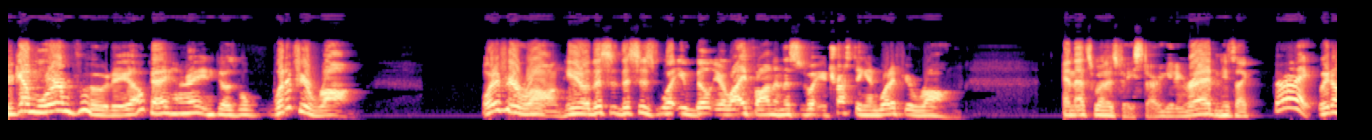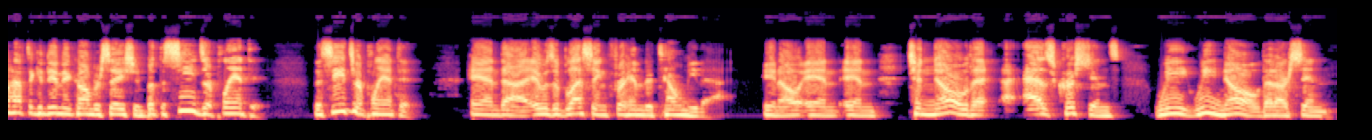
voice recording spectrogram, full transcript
become worm food. Okay, all right. He goes, "Well, what if you're wrong? What if you're wrong? You know, this is this is what you built your life on, and this is what you're trusting in. What if you're wrong?" And that's when his face started getting red, and he's like, "All right, we don't have to continue the conversation, but the seeds are planted. The seeds are planted." And uh, it was a blessing for him to tell me that, you know, and and to know that as Christians we we know that our sin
